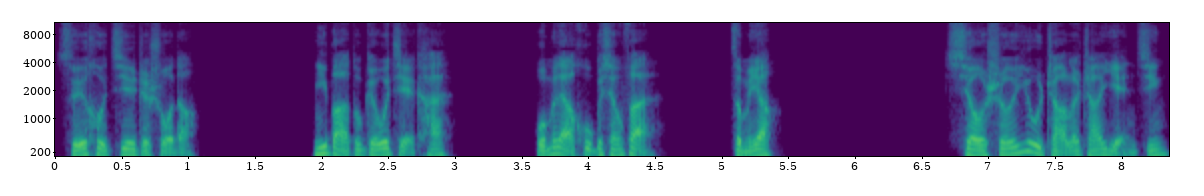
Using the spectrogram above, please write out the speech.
随后接着说道：“你把毒给我解开，我们俩互不相犯，怎么样？”小蛇又眨了眨眼睛，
